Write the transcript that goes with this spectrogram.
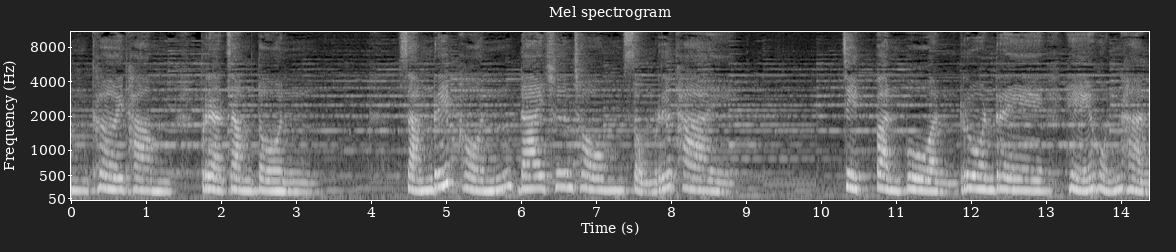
ำเคยทำประจำตน สำริดผลได้ชื่นชมสมฤทัยจิตปั่นป่วน รวนเร เหหนหัน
